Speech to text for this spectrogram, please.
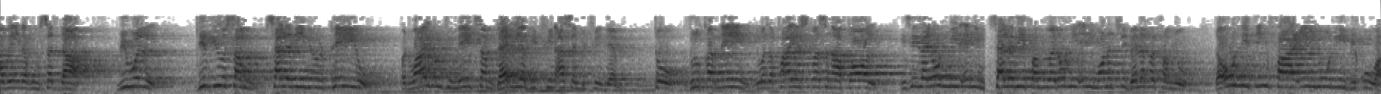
وَبَيْنَهُمْ سَدًّا We will give you some salary, we will pay you. But why don't you make some barrier between us and between them? So Zulqarnain, he was a pious person after all. He says, I don't need any salary from you, I don't need any monetary benefit from you. The only thing, فَاعِينُونِي بِقُوَّةِ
